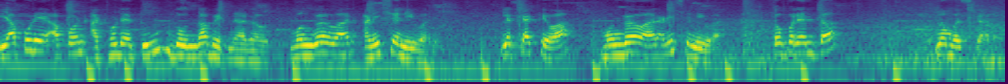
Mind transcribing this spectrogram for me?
यापुढे आपण आठवड्यातून दोनदा भेटणार आहोत मंगळवार आणि शनिवारी. लक्षात ठेवा मंगळवार आणि शनिवार. तोपर्यंत नमस्कार.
